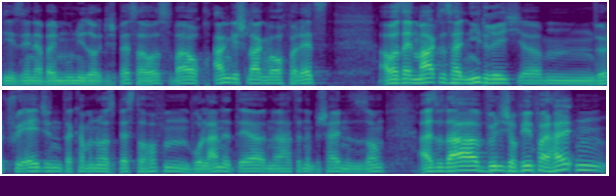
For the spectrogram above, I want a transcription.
die sehen ja bei Mooney deutlich besser aus. War auch angeschlagen, war auch verletzt. Aber sein Markt ist halt niedrig, ähm, wird Free Agent, da kann man nur das Beste hoffen. Wo landet der? Ne, hatte eine bescheidene Saison. Also da würde ich auf jeden Fall halten.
